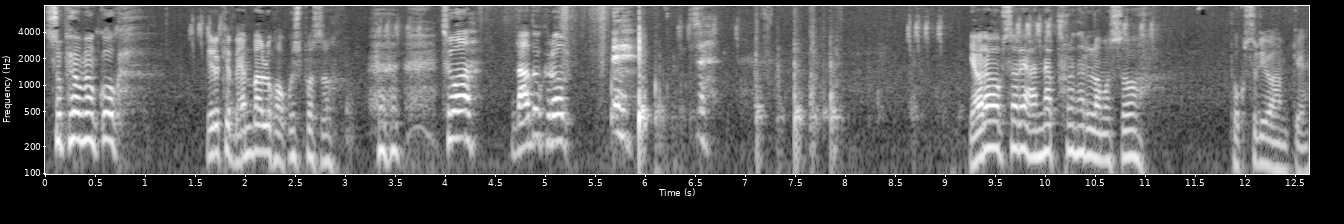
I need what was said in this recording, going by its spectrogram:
숲에 오면 꼭 이렇게 맨발로 걷고 싶었어. 좋아. 나도 그럼. 에, 자. 19살의 안나 푸르나를 넘었어. 독수리와 함께.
